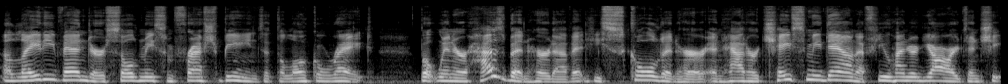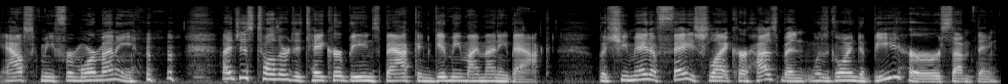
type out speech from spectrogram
A lady vendor sold me some fresh beans at the local rate. But when her husband heard of it, he scolded her and had her chase me down a few hundred yards, and she asked me for more money. I just told her to take her beans back and give me my money back but she made a face like her husband was going to beat her or something.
